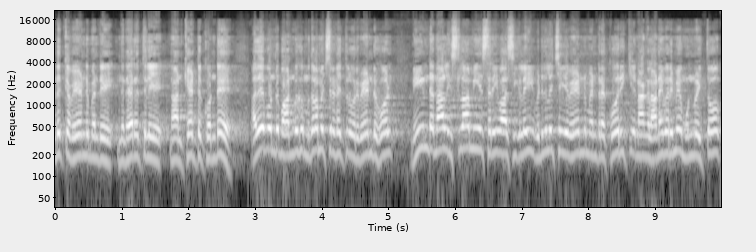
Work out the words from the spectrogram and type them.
எடுக்க வேண்டும் என்று இந்த நேரத்திலே நான் கேட்டுக்கொண்டு அதே போன்று மாண்புமிகு முதலமைச்சரிடத்தில் ஒரு வேண்டுகோள் நீண்ட நாள் இஸ்லாமிய சிறைவாசிகளை விடுதலை செய்ய வேண்டும் என்ற கோரிக்கையை நாங்கள் அனைவருமே முன்வைத்தோம்.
